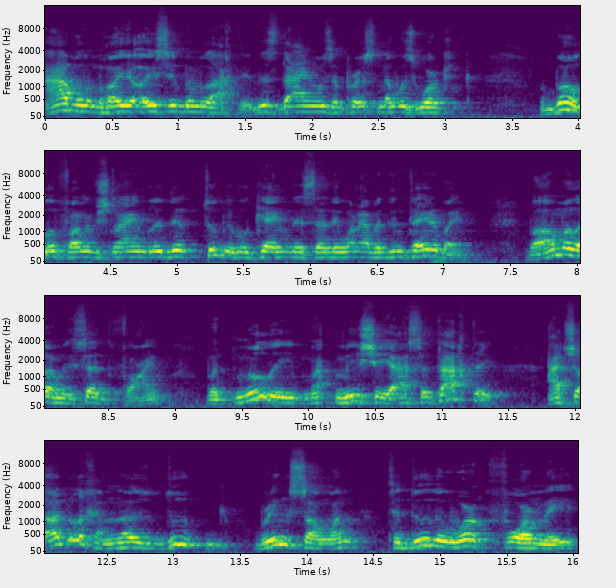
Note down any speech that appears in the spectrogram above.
This dying was a person that was working. Two people came, they said they want to have a dentator by him. But he said, fine, but nuli misha yasatachti. Do bring someone to do the work for me,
